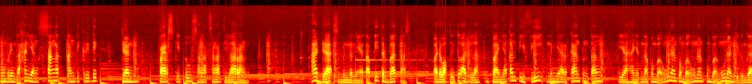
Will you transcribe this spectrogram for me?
pemerintahan yang sangat anti kritik dan pers itu sangat-sangat dilarang. Ada sebenarnya tapi terbatas. Pada waktu itu adalah kebanyakan TV menyiarkan tentang ya hanya tentang pembangunan, pembangunan, pembangunan gitu, nggak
